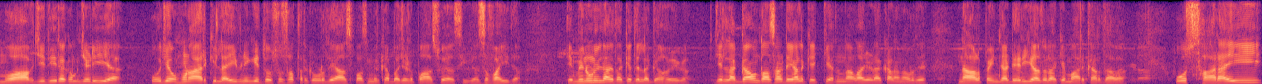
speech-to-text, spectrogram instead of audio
ਮੁਆਵਜ਼ੇ ਦੀ ਰਕਮ ਜਿਹੜੀ ਆ, ਉਹ ਜੇ ਹੁਣ ਆਰਕੀ ਲਾਈਵ ਨਹੀਂ ਗਈ 270 ਕਰੋੜ ਦੇ ਆਸ-ਪਾਸ ਮੇਰੇ ਖਿਆਲ ਬਜਟ ਪਾਸ ਹੋਇਆ ਸੀਗਾ ਸਫ਼ਾਈ ਦਾ। ਤੇ ਮੈਨੂੰ ਨਹੀਂ ਲੱਗਦਾ ਕਿਤੇ ਲੱਗਾ ਹੋਵੇਗਾ। ਜੇ ਲੱਗਾ ਹੁੰਦਾ ਸਾਡੇ ਹਲਕੇ ਕਿਰਨ ਵਾਲਾ ਜਿਹੜਾ ਕਲਾਨੌਰ ਦੇ ਨਾਲ ਪੈਂਦਾ ਡੇਰੀ ਵਾਲ ਤੋਂ ਲੈ ਕੇ ਮਾਰ ਕਰਦਾ ਵਾ, ਉਹ ਸਾਰਾ ਹੀ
